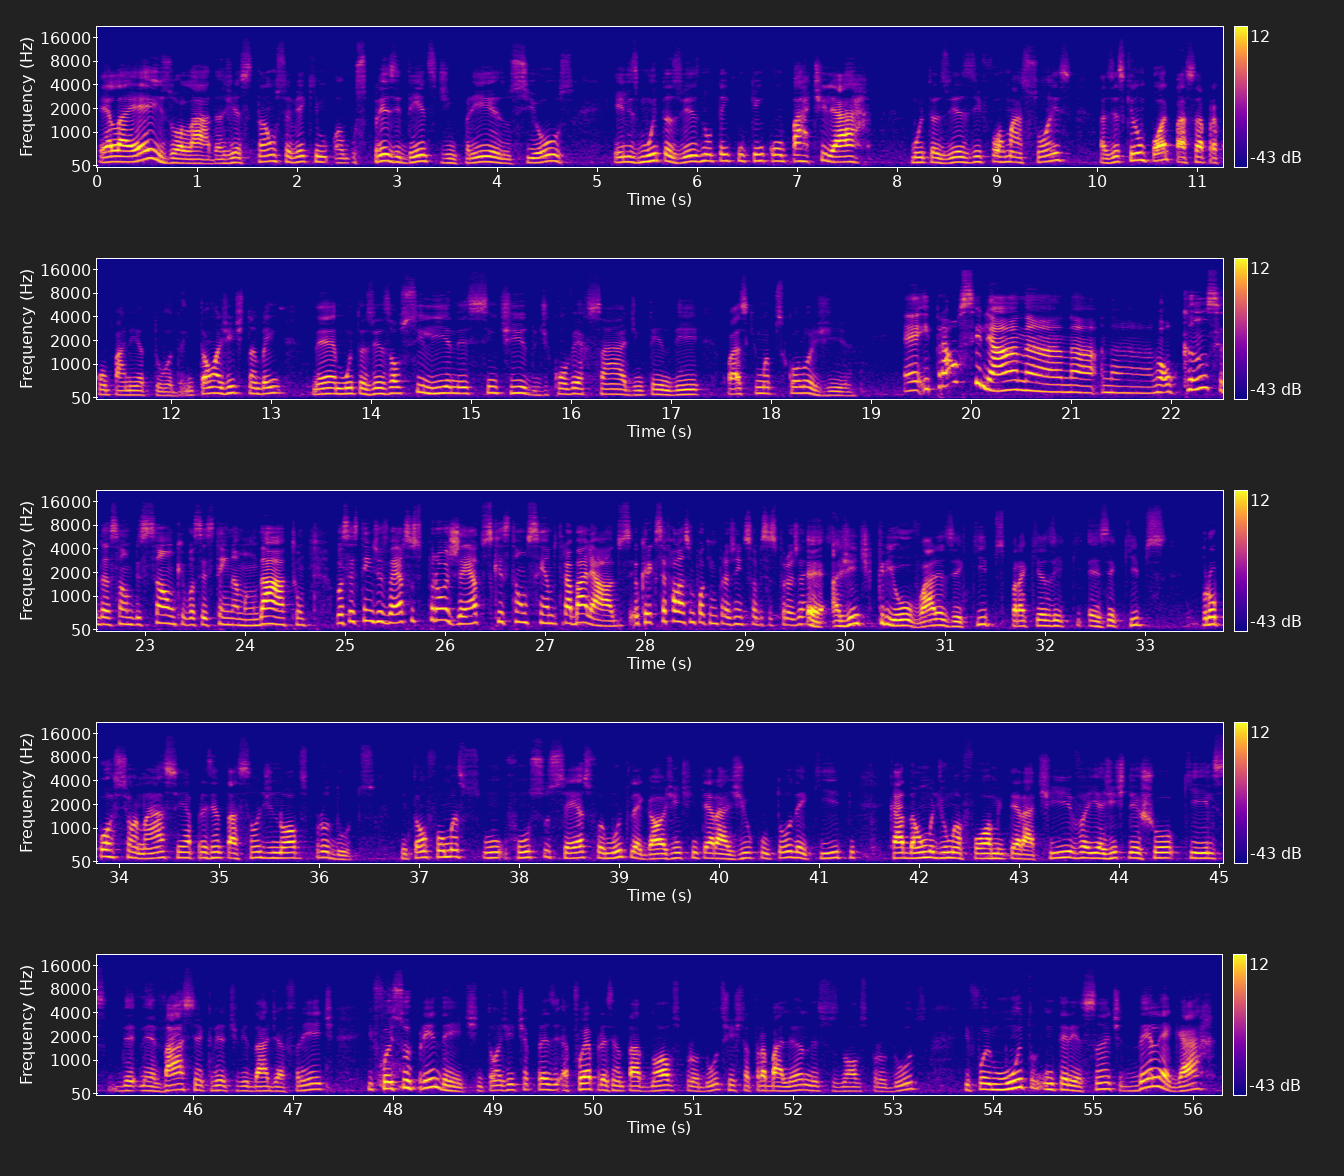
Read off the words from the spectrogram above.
ela é isolada. A gestão, você vê que os presidentes de empresas, os CEOs, eles muitas vezes não têm com quem compartilhar, muitas vezes, informações, às vezes que não pode passar para a companhia toda. Então, a gente também, né, muitas vezes, auxilia nesse sentido, de conversar, de entender, quase que uma psicologia. É, e para auxiliar na, na, na, no alcance dessa ambição que vocês têm na Mandato, vocês têm diversos projetos que estão sendo trabalhados. Eu queria que você falasse um pouquinho para a gente sobre esses projetos. É, a gente criou várias equipes para que as, as equipes proporcionassem a apresentação de novos produtos. Então foi, uma, um, foi um sucesso, foi muito legal. A gente interagiu com toda a equipe, cada uma de uma forma interativa, e a gente deixou que eles levassem a criatividade à frente e foi surpreendente. Então a gente foi apresentado novos produtos, a gente está trabalhando nesses novos produtos e foi muito interessante delegar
